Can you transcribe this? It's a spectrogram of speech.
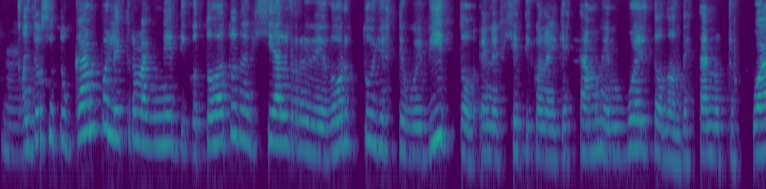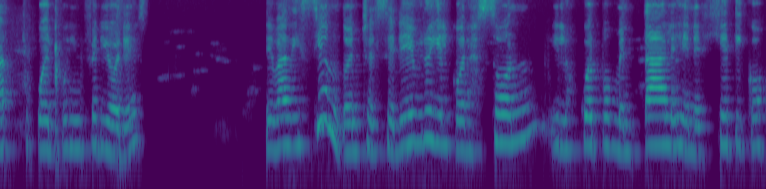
Mm. Entonces tu campo electromagnético, toda tu energía alrededor tuyo, este huevito energético en el que estamos envueltos, donde están nuestros cuatro cuerpos inferiores, te va diciendo entre el cerebro y el corazón y los cuerpos mentales, energéticos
